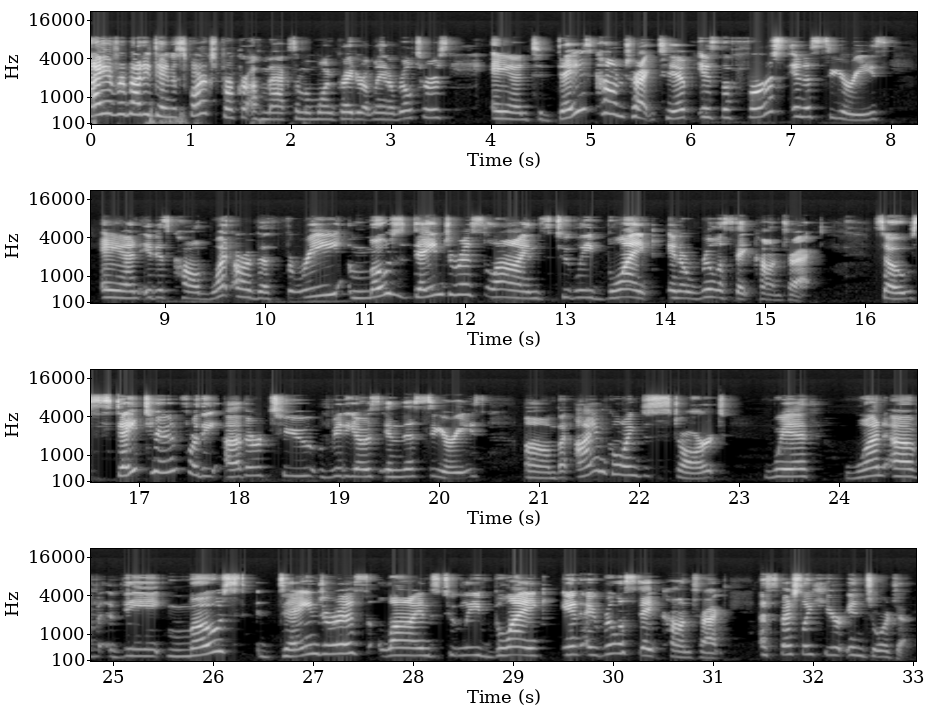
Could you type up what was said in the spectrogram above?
Hi, everybody. Dana Sparks, broker of Maximum One Greater Atlanta Realtors. And today's contract tip is the first in a series, and it is called What Are the Three Most Dangerous Lines to Leave Blank in a Real Estate Contract? So stay tuned for the other two videos in this series. Um, but I am going to start with one of the most dangerous lines to leave blank in a real estate contract, especially here in Georgia.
